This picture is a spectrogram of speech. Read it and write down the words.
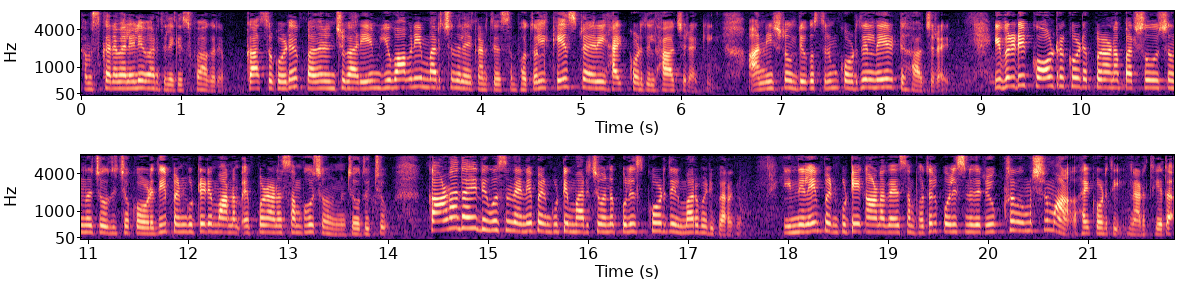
നമസ്കാരം മലയാളി വാർത്തയിലേക്ക് സ്വാഗതം. കാസർഗോഡ് പതിനഞ്ചുകാരിയെയും യുവാവിനെയും മരിച്ച നിലയിൽ കണ്ടെത്തിയ സംഭവത്തിൽ കേസ് ഡയറി ഹൈക്കോടതിയിൽ ഹാജരാക്കി. അന്വേഷണ ഉദ്യോഗസ്ഥരും കോടതിയിൽ നേരിട്ട് ഹാജരായി. ഇവരുടെ കോൾ റെക്കോർഡ് എപ്പോഴാണ് പരിശോധിച്ചതെന്ന് ചോദിച്ച കോടതി പെൺകുട്ടിയുടെ മരണം എപ്പോഴാണ് സംഭവിച്ചതെന്നും ചോദിച്ചു. കാണാതായ ദിവസം തന്നെ പെൺകുട്ടി മരിച്ചുവെന്ന് പോലീസ് കോടതിയിൽ മറുപടി പറഞ്ഞു. ഇന്നലെയും പെൺകുട്ടിയെ കാണാതായ സംഭവത്തിൽ പോലീസിനെതിരെ രൂക്ഷ വിമർശനമാണ് ഹൈക്കോടതി നടത്തിയത്.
